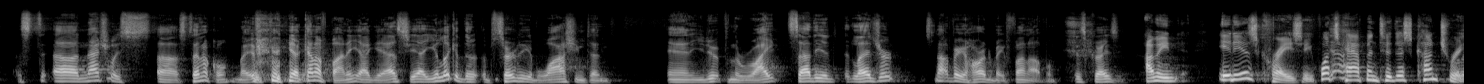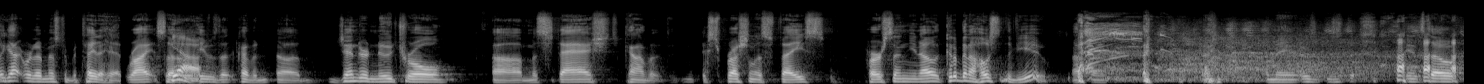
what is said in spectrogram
Uh, naturally uh, cynical, maybe. yeah, kind of funny, I guess. Yeah, you look at the absurdity of Washington and you do it from the right side of the ledger, it's not very hard to make fun of them. It's crazy. I mean, it is crazy. What's yeah. happened to this country? Well, they got rid of Mr. Potato Head, right? So yeah. he was a kind of a uh, gender neutral, uh, mustached, kind of expressionless face person. You know, it could have been a host of The View. I, I mean, it was, and so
